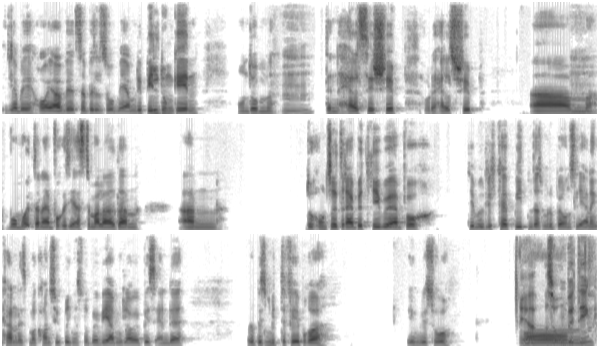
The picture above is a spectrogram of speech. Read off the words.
ich glaube, heuer wird es ein bisschen so mehr um die Bildung gehen und um Mhm. den Healthy Ship oder Health Ship, ähm, Mhm. wo wir halt dann einfach das erste Mal dann an, durch unsere drei Betriebe einfach die Möglichkeit bieten, dass man bei uns lernen kann. Man kann sich übrigens nur bewerben, glaube ich, bis Ende oder bis Mitte Februar. Irgendwie so. Ja, also unbedingt.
